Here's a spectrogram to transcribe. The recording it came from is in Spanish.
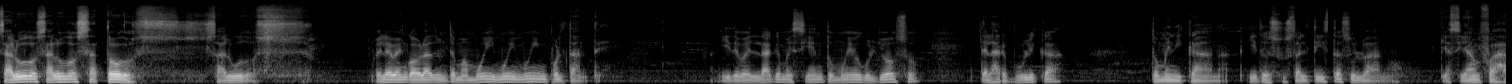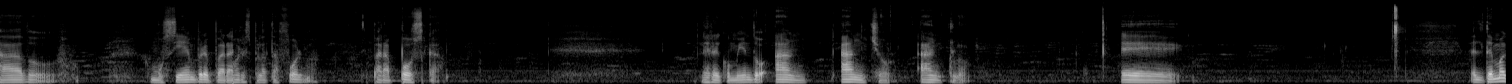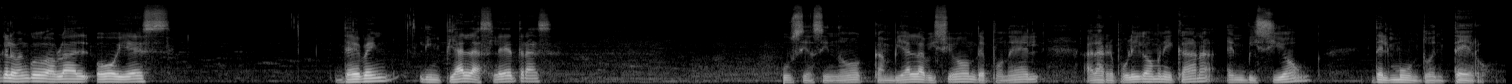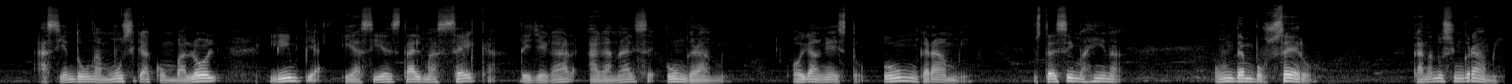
Saludos, saludos a todos. Saludos. Hoy le vengo a hablar de un tema muy, muy, muy importante. Y de verdad que me siento muy orgulloso de la República Dominicana y de sus artistas urbanos que se han fajado, como siempre, para mejores plataformas, para Posca. Les recomiendo Anchor, Anchor. Eh, el tema que le vengo a hablar hoy es, deben limpiar las letras sino cambiar la visión de poner a la República Dominicana en visión del mundo entero, haciendo una música con valor, limpia y así estar más cerca de llegar a ganarse un Grammy. Oigan esto, un Grammy. Usted se imagina un dembocero ganándose un Grammy.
